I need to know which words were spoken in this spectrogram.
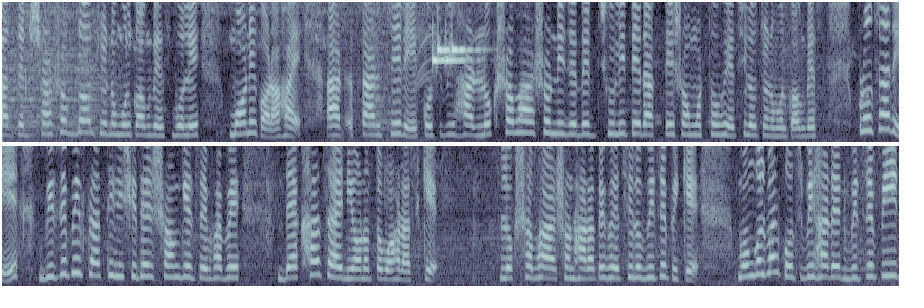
রাজ্যের শাসক দল তৃণমূল কংগ্রেস বলে মনে করা হয়। আর তার জেরে কোচবিহার লোকসভা আসন নিজেদের ঝুলিতে রাখতে সমর্থ হয়েছিল তৃণমূল কংগ্রেস। প্রচারে বিজেপি প্রার্থী নিষিধের সঙ্গে যেভাবে দেখা যায়নি অনন্ত মহারাজকে। লোকসভা আসন হারাতে হয়েছিল বিজেপিকে। মঙ্গলবার কোচবিহারের বিজেপির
